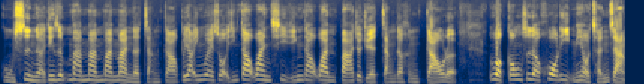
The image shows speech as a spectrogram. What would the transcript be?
股市呢，一定是慢慢慢慢的涨高，不要因为说已经到万七，已经到万八，就觉得涨得很高了。如果公司的获利没有成长，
